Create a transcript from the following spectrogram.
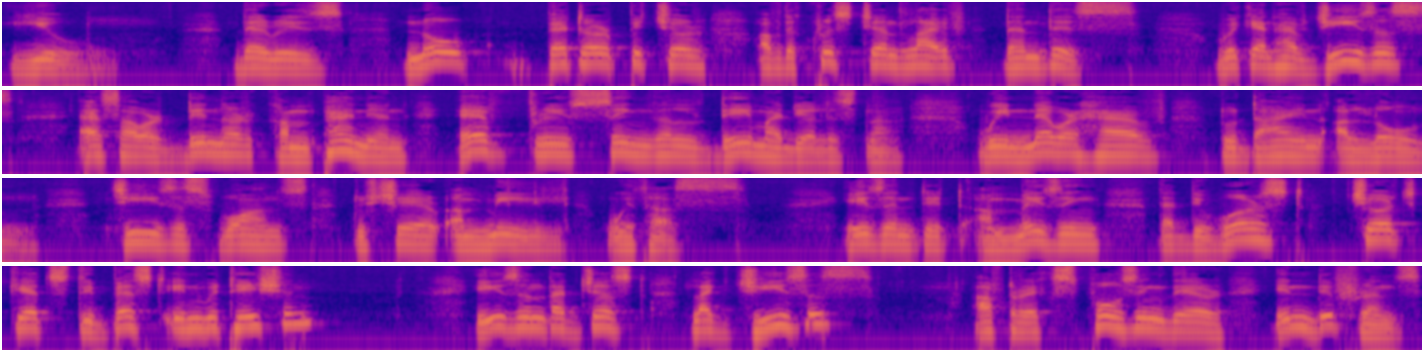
you. There is no better picture of the Christian life than this. We can have Jesus as our dinner companion every single day, my dear listener. We never have to dine alone. Jesus wants to share a meal with us. Isn't it amazing that the worst church gets the best invitation? Isn't that just like Jesus? After exposing their indifference,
